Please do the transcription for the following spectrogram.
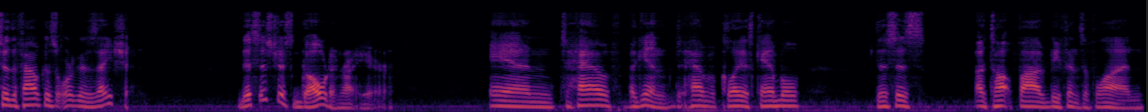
to the Falcons organization. This is just golden right here. And to have, again, to have Calais Campbell, this is a top five defensive line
